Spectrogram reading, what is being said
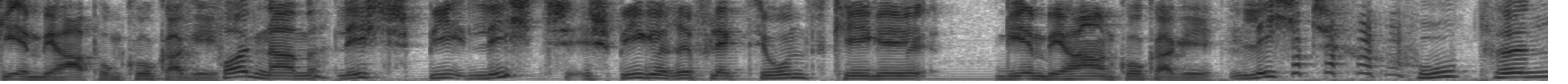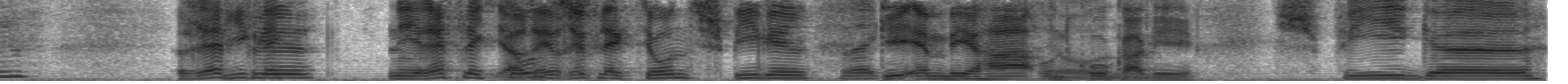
GmbH.KG. Folgenname. Lichtspie Lichtspiegelreflexionskegel GmbH und KKG. Lichthupen, Spiegel, Reflekt, nee, ja, Re Reflexions, Reflexionsspiegel GmbH und KKG. Spiegel,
